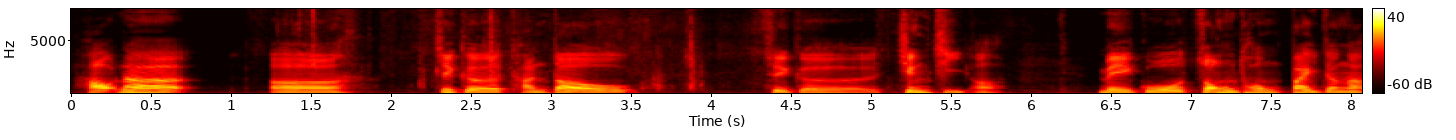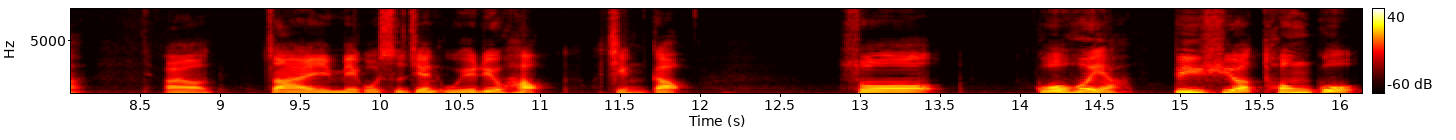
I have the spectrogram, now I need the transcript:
好，那呃，这个谈到这个经济啊，美国总统拜登啊，呃，在美国时间五月六号警告说。国会啊，必须要通过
